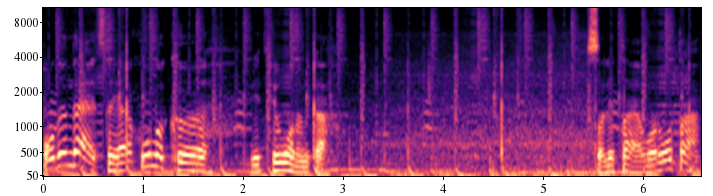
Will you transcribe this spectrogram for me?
1-9 стає рахунок е, від Філоненка. Залітає ворота.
